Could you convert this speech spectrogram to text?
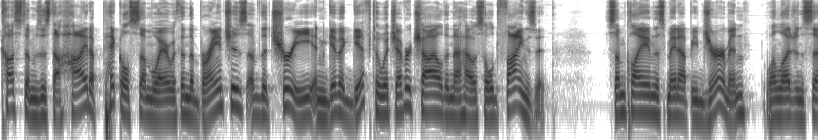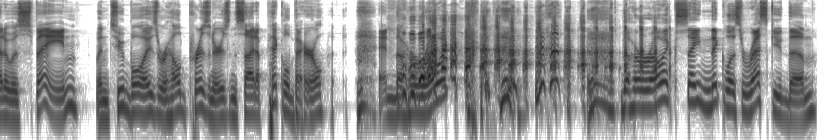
customs is to hide a pickle somewhere within the branches of the tree and give a gift to whichever child in the household finds it. Some claim this may not be German. One legend said it was Spain when two boys were held prisoners inside a pickle barrel and the heroic the heroic Saint Nicholas rescued them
